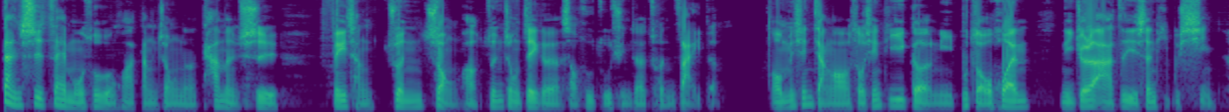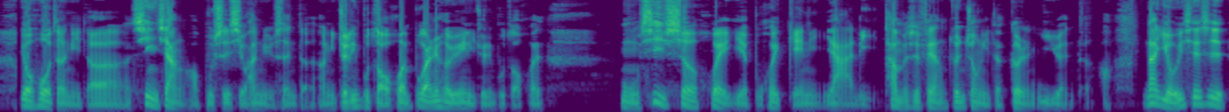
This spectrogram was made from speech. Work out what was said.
但是在摩梭文化当中呢，他们是非常尊重哈，尊重这个少数族群的存在的。我们先讲哦，首先第一个，你不走婚，你觉得啊自己身体不行，又或者你的性向哈不是喜欢女生的啊，你决定不走婚，不管任何原因，你决定不走婚。母系社会也不会给你压力，他们是非常尊重你的个人意愿的。好，那有一些是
